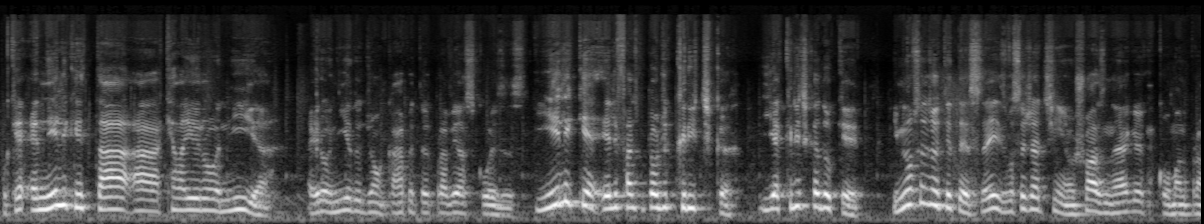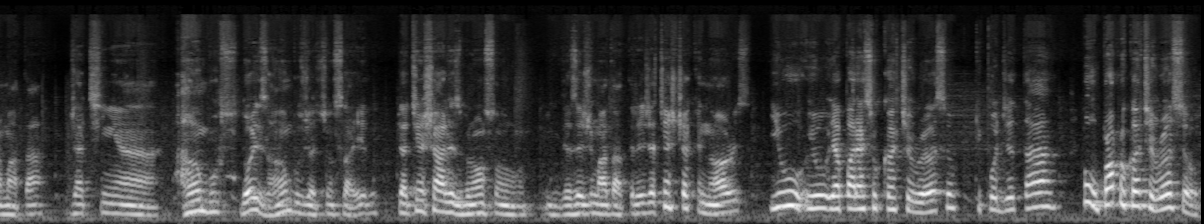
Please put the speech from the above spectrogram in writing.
Porque é nele que tá aquela ironia, a ironia do John Carpenter para ver as coisas. E ele que ele faz papel de crítica. E a crítica do quê? Em 1986, você já tinha o Schwarzenegger, Comando para Matar, já tinha Rambos, dois Rambos já tinham saído, já tinha Charles Bronson em Desejo de Matar 3, já tinha Chuck Norris, e, o, e, o- e aparece o Kurt Russell, que podia estar. Pô, o próprio Kurt Russell,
